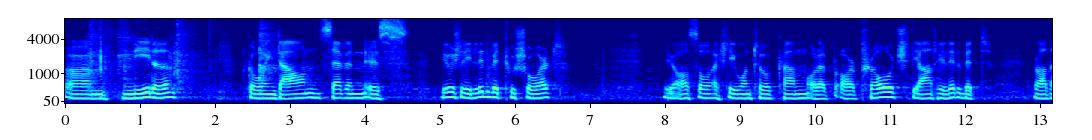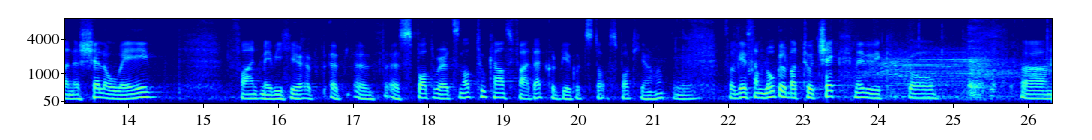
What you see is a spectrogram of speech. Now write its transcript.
um, needle going down. Seven is usually a little bit too short. You also actually want to come or, or approach the artery a little bit rather in a shallow way find maybe here a, a, a, a, spot where it's not too calcified. That could be a good spot here. Huh? Mm. So give some local, but to check, maybe we go um,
